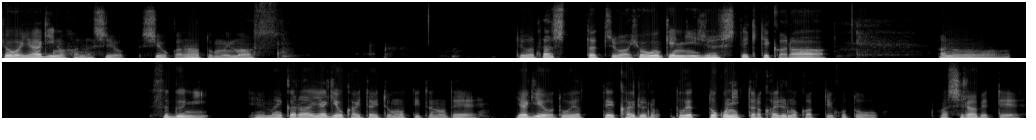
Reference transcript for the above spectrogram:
今日はヤギの話をしようかなと思います。で、私たちは兵庫県に移住してきてから、あのすぐに、えー前からヤギを飼いたいと思っていたので、ヤギをどうやって飼えるの、どうやどこに行ったら飼えるのかっていうことを、まあ、調べて、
